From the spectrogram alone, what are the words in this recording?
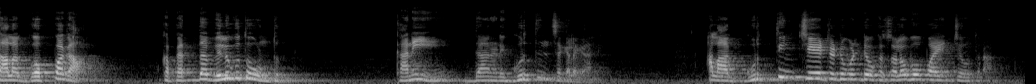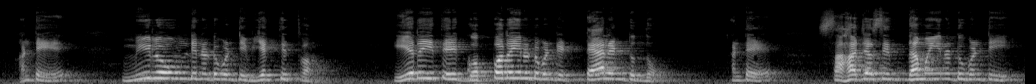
చాలా గొప్పగా ఒక పెద్ద వెలుగుతో ఉంటుంది. కానీ దానిని గుర్తించగలగాలి. అలా గుర్తించేటటువంటి ఒక సులభోపాయం చెబుతున్నాను. అంటే మీలో ఉండినటువంటి వ్యక్తిత్వం ఏదైతే గొప్పదైనటువంటి టాలెంట్ ఉందో అంటే సహజ సిద్ధమైనటువంటి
